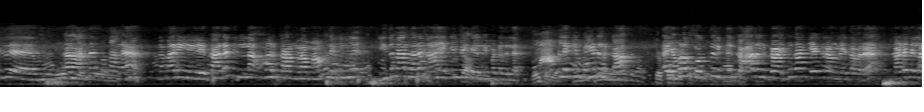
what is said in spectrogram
இது அண்ணன் சொன்னாங்க இந்த மாதிரி கடன் இல்லாம இருக்காங்களா மாப்பிள்ளைக்குன்னு இது நாள் வரை நான் எங்கேயுமே கேள்விப்பட்டதில்ல. மாப்பிள்ளைக்கு வீடு இருக்கா? எவ்வளவு சொத்து இருக்கு? கார் இருக்கா? இதுதான் கேக்குறாங்களே தவிர கடன் இல்லாம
